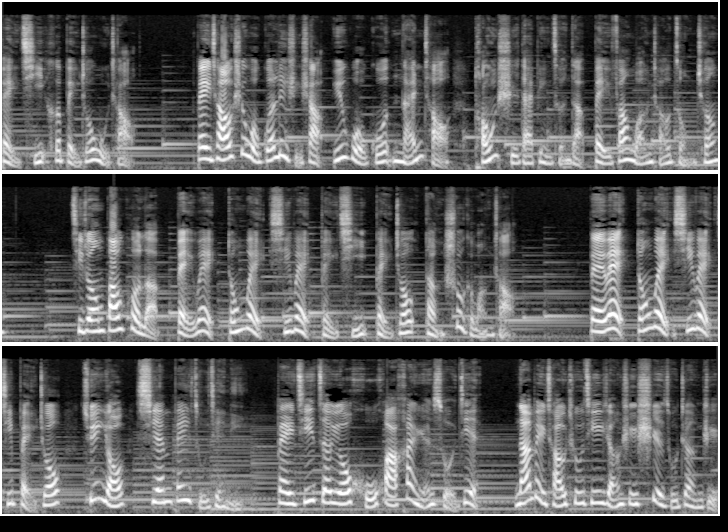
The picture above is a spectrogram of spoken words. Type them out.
北齐和北周五朝。北朝是我国历史上与我国南朝同时代并存的北方王朝总称。其中包括了北魏、东魏、西魏、北齐、北周等数个王朝。北魏、东魏、西魏及北周均由鲜卑族建立，北齐则由胡化汉人所建。南北朝初期仍是氏族政治，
